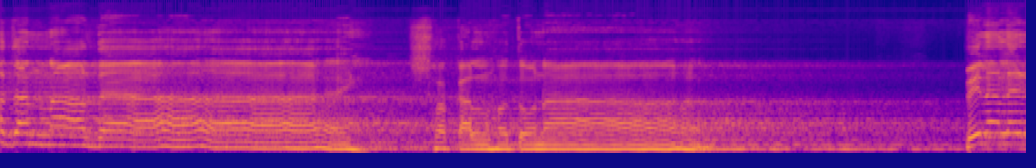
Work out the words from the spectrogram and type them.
আজান না দেয়, সকাল হতো না। বেলালের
